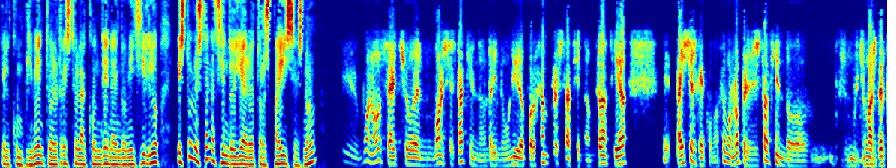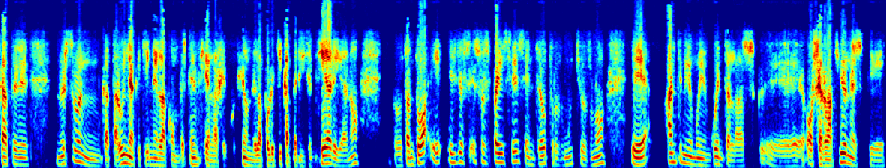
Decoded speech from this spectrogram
el cumplimiento del resto de la condena en domicilio. Esto lo están haciendo ya en otros países, ¿no? Bueno, se ha hecho en, bueno, se está haciendo en Reino Unido, por ejemplo, se está haciendo en Francia, eh, países que conocemos, ¿no? Pero se está haciendo pues, mucho más cerca de nuestro en Cataluña, que tiene la competencia en la ejecución de la política penitenciaria, ¿no? Por lo tanto, eh, ellos, esos países, entre otros muchos, ¿no? Eh, han tenido muy en cuenta las observaciones que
